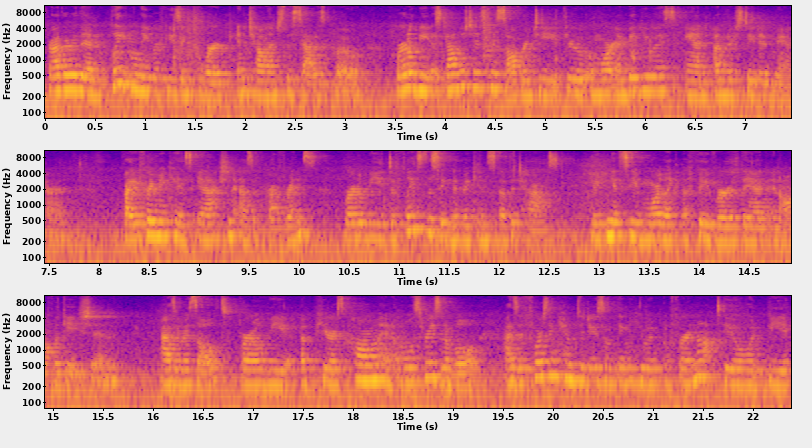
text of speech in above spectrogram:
Rather than blatantly refusing to work and challenge the status quo, Bartleby establishes his sovereignty through a more ambiguous and understated manner. By framing his inaction as a preference, Bartleby deflates the significance of the task, making it seem more like a favor than an obligation. As a result, Bartleby appears calm and almost reasonable, as if forcing him to do something he would prefer not to would be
